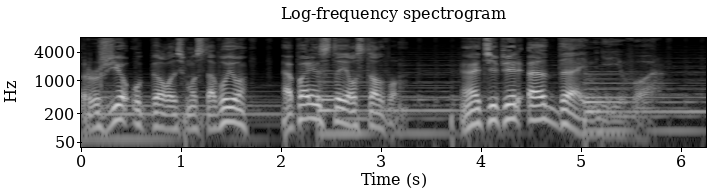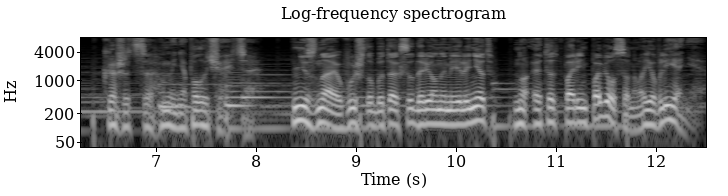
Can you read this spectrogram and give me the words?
Ружье уперлось в мостовую, а парень стоял столбом. «А теперь отдай мне его». «Кажется, у меня получается. Не знаю, вышло бы так с одаренными или нет, но этот парень повелся на мое влияние».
